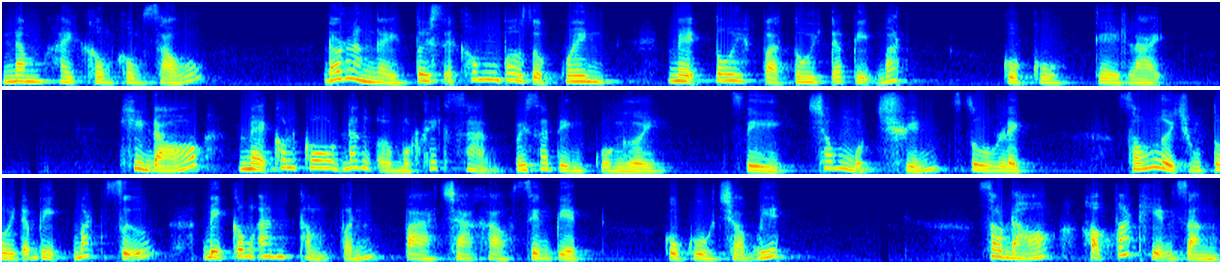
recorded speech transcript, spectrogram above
năm 2006. Đó là ngày tôi sẽ không bao giờ quên, mẹ tôi và tôi đã bị bắt. Cô cụ kể lại. Khi đó, mẹ con cô đang ở một khách sạn với gia đình của người gì trong một chuyến du lịch. Sáu người chúng tôi đã bị bắt giữ, bị công an thẩm vấn và tra khảo riêng biệt. Cô cụ cho biết. Sau đó, họ phát hiện rằng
